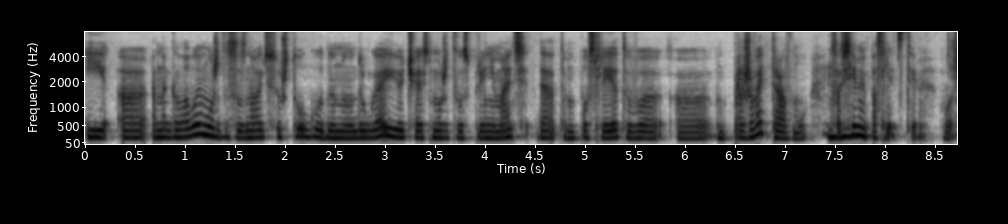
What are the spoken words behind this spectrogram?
И э, она головой может осознавать все, что угодно, но другая ее часть может воспринимать, да, там после этого э, проживать травму со всеми последствиями. Вот.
